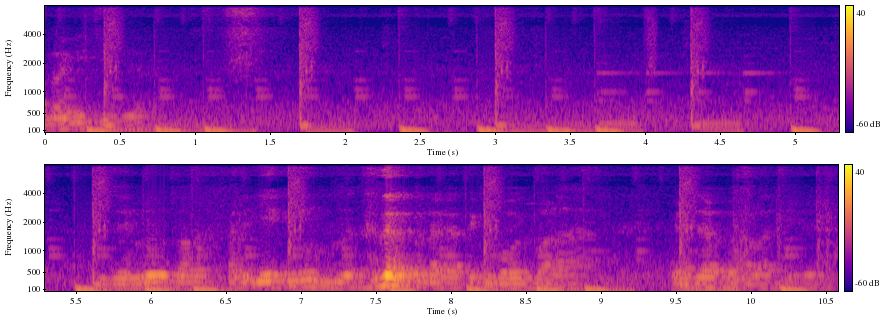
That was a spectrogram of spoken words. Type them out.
अलग ही चीज़ है। जेन्यू तो खाली एक नहीं हमको लगाते कि बहुत बड़ा है। गजब का बड़ा चीज़ है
